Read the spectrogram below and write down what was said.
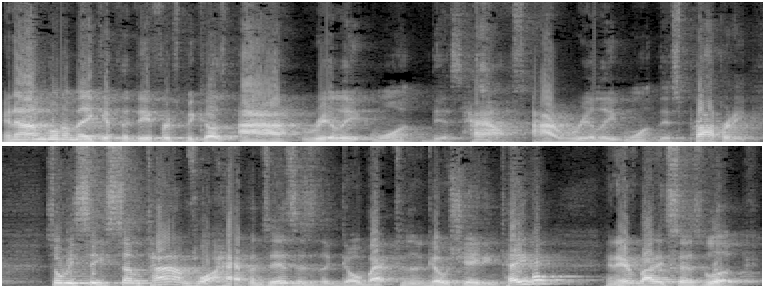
And I'm going to make up the difference because I really want this house. I really want this property. So we see sometimes what happens is, is that go back to the negotiating table and everybody says, look,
